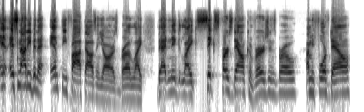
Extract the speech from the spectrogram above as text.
It's not even an empty 5,000 yards, bro. Like that nigga, like six first down conversions, bro. I mean, fourth down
